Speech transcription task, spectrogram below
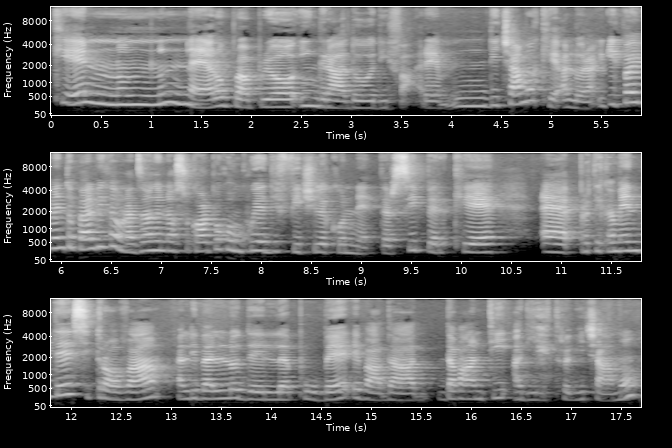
che non, non, ero proprio in grado di fare. Mm, diciamo che allora il pavimento pelvico è una zona del nostro corpo con cui è difficile connettersi perché è praticamente si trova a livello del pube e va da davanti a dietro diciamo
